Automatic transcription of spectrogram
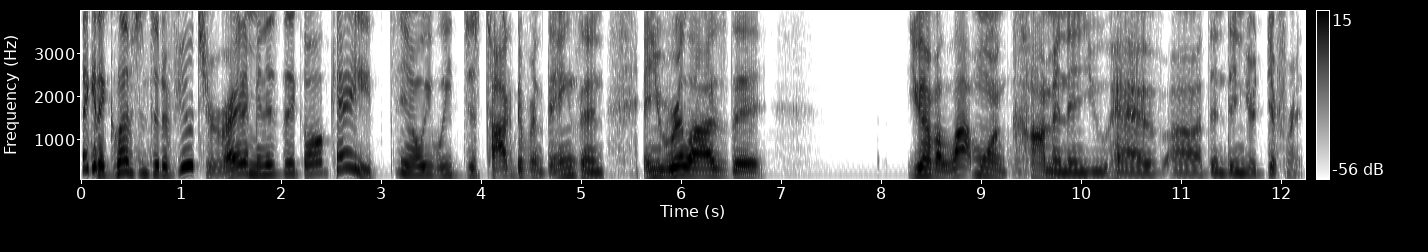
they get a glimpse into the future, right? I mean, it's, go, okay, you know, we, we just talk different things, and and you realize that you have a lot more in common than you have uh, than than you're different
